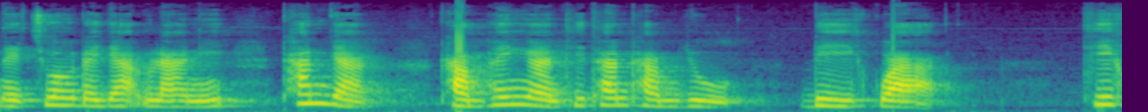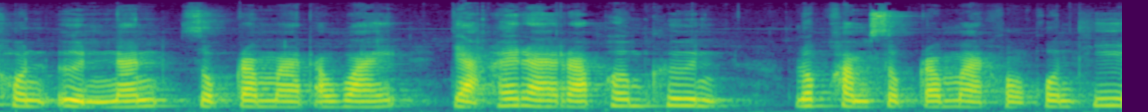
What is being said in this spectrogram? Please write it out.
ในช่วงระยะเวลานี้ท่านอยาก ทำให้งานที่ท่านทำอยู่ดีกว่า ที่คนอื่นนั้นสบประมาทเอาไว้ อยากให้รายรับเพิ่มขึ้น ลบคำสบประมาทของคนที่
